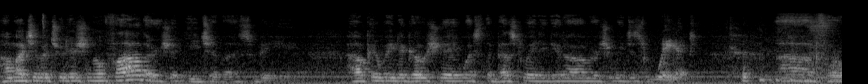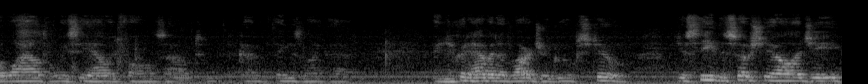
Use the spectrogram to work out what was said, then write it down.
How much of a traditional father should each of us be? How can we negotiate what's the best way to get on, or should we just wing it uh, for a while till we see how it falls out? Kind of things like that. And you could have it in larger groups too. You see the sociology,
